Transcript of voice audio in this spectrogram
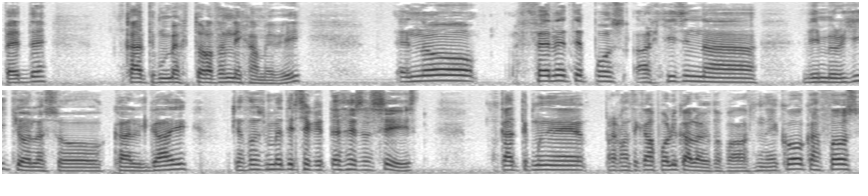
75, κάτι που μέχρι τώρα δεν είχαμε δει. Ενώ φαίνεται πως αρχίζει να δημιουργεί κιόλας ο Καλγκάι καθώς μέτρησε και 4 assist κάτι που είναι πραγματικά πολύ καλό για το Παναθηναϊκό καθώς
